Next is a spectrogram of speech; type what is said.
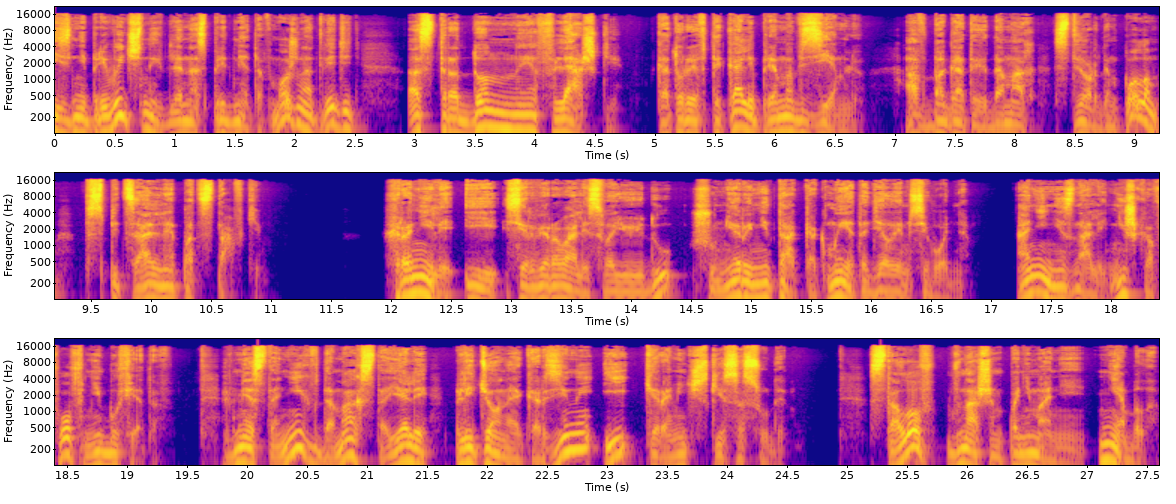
Из непривычных для нас предметов можно ответить остродонные фляжки, которые втыкали прямо в землю, а в богатых домах с твердым полом в специальные подставки. Хранили и сервировали свою еду шумеры не так, как мы это делаем сегодня. Они не знали ни шкафов, ни буфетов. Вместо них в домах стояли плетеные корзины и керамические сосуды. Столов в нашем понимании не было.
